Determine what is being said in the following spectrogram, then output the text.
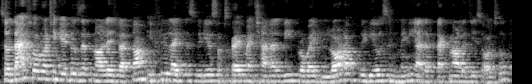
So thanks for watching A to Z knowledge.com. If you like this video, subscribe my channel. We provide a lot of videos in many other technologies also.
